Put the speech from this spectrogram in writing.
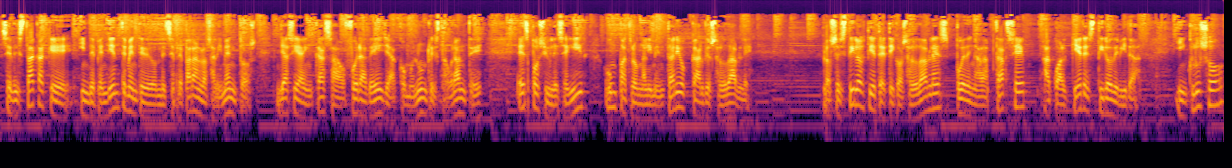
Se destaca que, independientemente de donde se preparan los alimentos, ya sea en casa o fuera de ella como en un restaurante, es posible seguir un patrón alimentario cardiosaludable. Los estilos dietéticos saludables pueden adaptarse a cualquier estilo de vida, incluso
